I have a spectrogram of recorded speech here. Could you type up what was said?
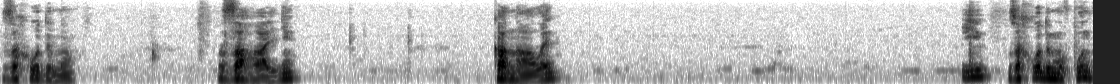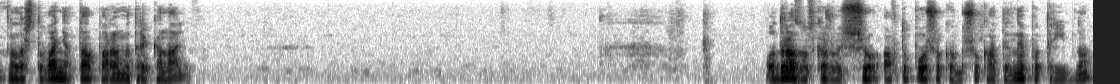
заходимо в загальні канали. І заходимо в пункт налаштування та параметри каналів. Одразу скажу, що автопошуком шукати не потрібно.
